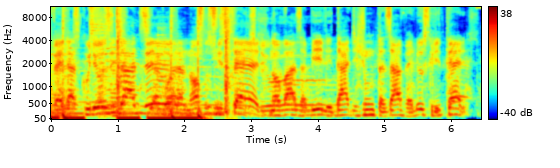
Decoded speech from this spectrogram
Velhas curiosidades e agora novos mistérios. Novas habilidades juntas a velhos critérios.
